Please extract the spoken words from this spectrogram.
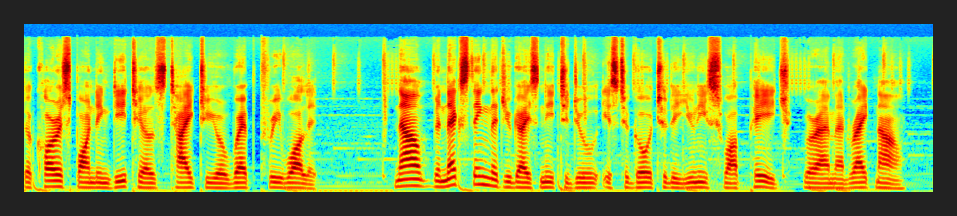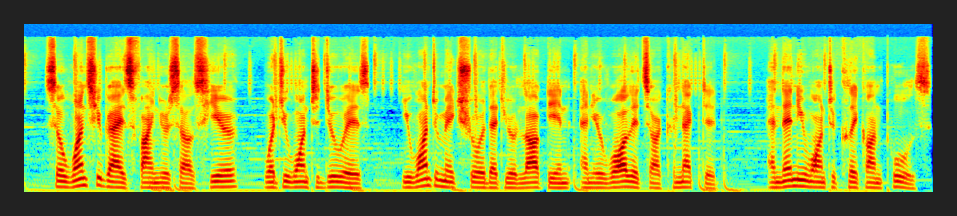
the corresponding details tied to your Web3 wallet. Now, the next thing that you guys need to do is to go to the Uniswap page where I'm at right now. So once you guys find yourselves here, what you want to do is, you want to make sure that you're logged in and your wallets are connected. And then you want to click on pools.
